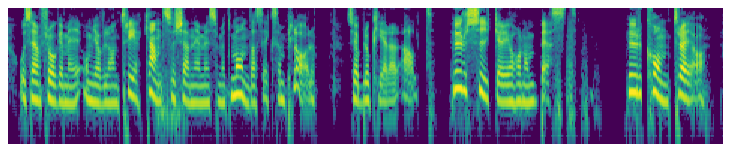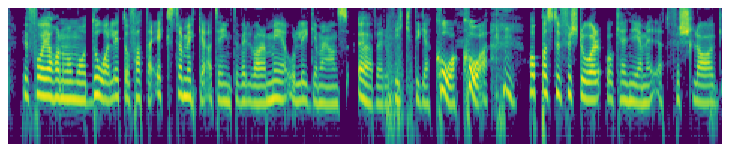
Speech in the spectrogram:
och sen frågar mig om jag vill ha en trekant så känner jag mig som ett måndagsexemplar. Så jag blockerar allt. Hur psykar jag honom bäst? Hur kontrar jag? Hur får jag honom att må dåligt och fatta extra mycket att jag inte vill vara med och ligga med hans överviktiga KK? Hoppas du förstår och kan ge mig ett förslag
